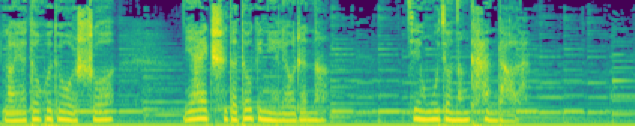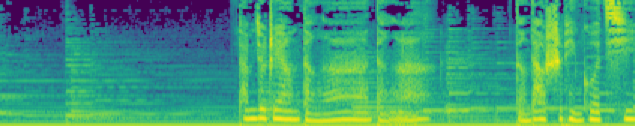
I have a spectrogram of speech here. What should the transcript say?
老爷都会对我说：“你爱吃的都给你留着呢，进屋就能看到了。”他们就这样等啊等啊，等到食品过期，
